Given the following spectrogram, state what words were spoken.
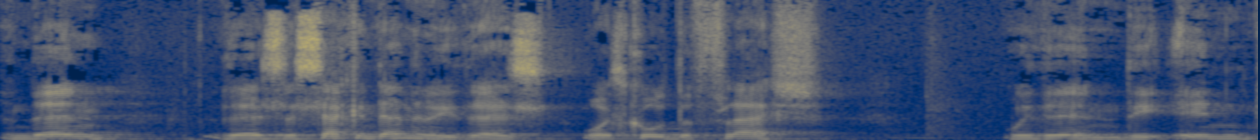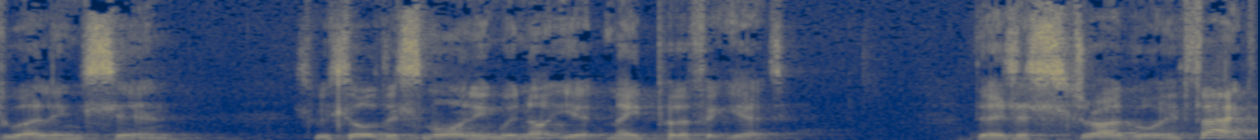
And then there's the second enemy. There's what's called the flesh within the indwelling sin. As we saw this morning, we're not yet made perfect yet. There's a struggle. In fact,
